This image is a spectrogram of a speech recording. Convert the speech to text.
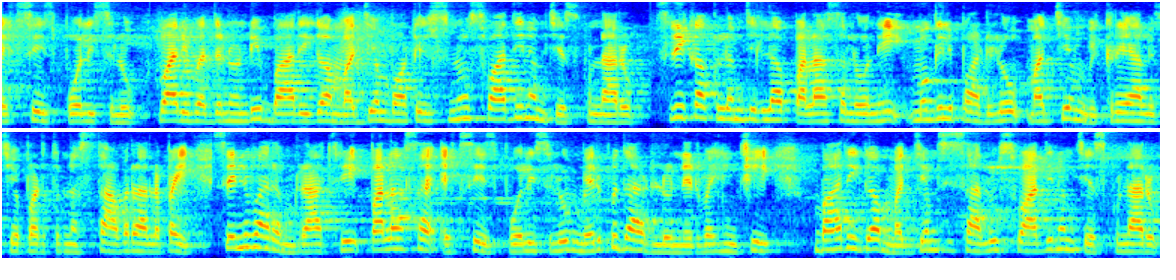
ఎక్సైజ్ పోలీసులు. వారి వద్ద నుండి భారీగా మద్యం బాటిల్స్ను స్వాధీనం చేసుకున్నారు. శ్రీకాకుళం జిల్లా పలాసలోని ముగిలిపాడులో మద్యం విక్రయాలు చేపడుతున్న స్థావరాలపై శనివారం రాత్రి పలాస ఎక్సైజ్ పోలీసులు మెరుపుదాడులు నిర్వహించి భారీగా మద్యం సీసాలు స్వాధీనం చేసుకున్నారు.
